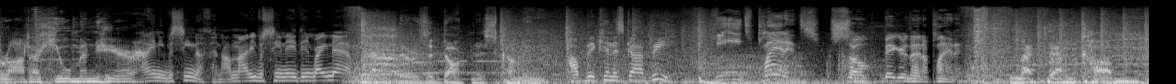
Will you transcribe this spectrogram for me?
brought a human here? I ain't even seen nothing. I'm not even seeing anything right now. There is a darkness coming. How big can this guy be? He eats planets, so bigger than a planet. Let them come.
